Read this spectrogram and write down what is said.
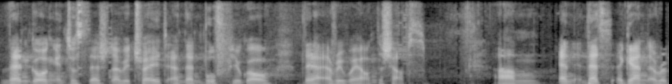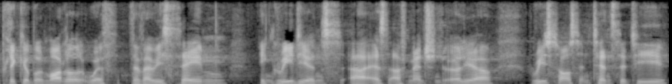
then going into stationary trade, and then boof, you go, they are everywhere on the shelves. Um, and that's, again, a replicable model with the very same ingredients, uh, as I've mentioned earlier, resource intensity,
